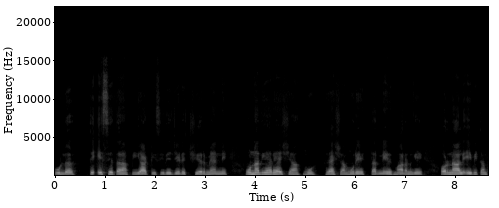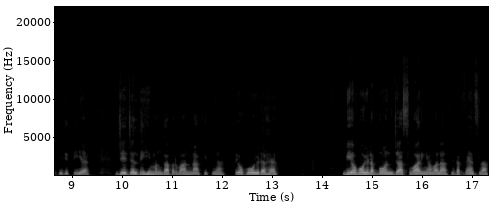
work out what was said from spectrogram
ਭੁੱਲਰ ਤੇ ਇਸੇ ਤਰ੍ਹਾਂ ਪੀਆਰਟੀਸੀ ਦੇ ਜਿਹੜੇ ਚੇਅਰਮੈਨ ਨੇ, ਉਹਨਾਂ ਦੀਆਂ ਰਹਿਸ਼ਾਂ ਮੁ, ਰਿਹਾਇਸ਼ਾਂ ਮੂਹਰੇ ਧਰਨੇ ਮਾਰਨਗੇ ਔਰ ਨਾਲ ਇਹ ਵੀ ਧਮਕੀ ਦਿੱਤੀ ਹੈ, ਜੇ ਜਲਦੀ ਹੀ ਮੰਗਾਂ ਪ੍ਰਵਾਨ ਨਾ ਕੀਤੀਆਂ ਤੇ ਉਹ ਜਿਹੜਾ ਹੈ ਵੀ ਉਹ ਜਿਹੜਾ 52 ਸਵਾਰੀਆਂ ਵਾਲਾ ਜਿਹੜਾ ਫੈਸਲਾ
